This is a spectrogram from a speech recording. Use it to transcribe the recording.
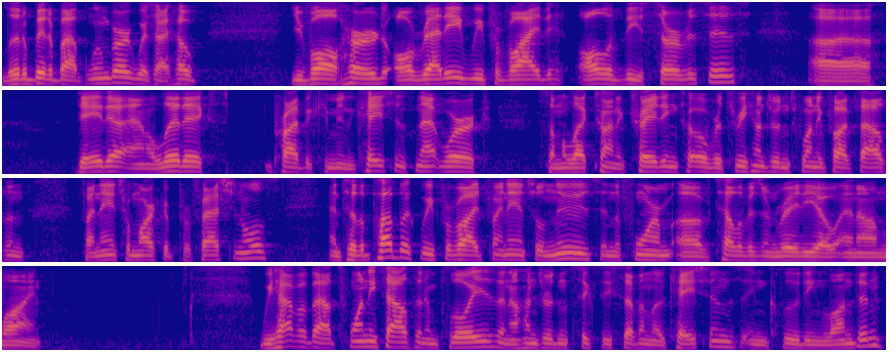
A little bit about Bloomberg, which I hope you've all heard already. We provide all of these services, uh, data, analytics, private communications network, some electronic trading to over 325,000 financial market professionals. And to the public, we provide financial news in the form of television, radio, and online. We have about 20,000 employees in 167 locations, including London.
